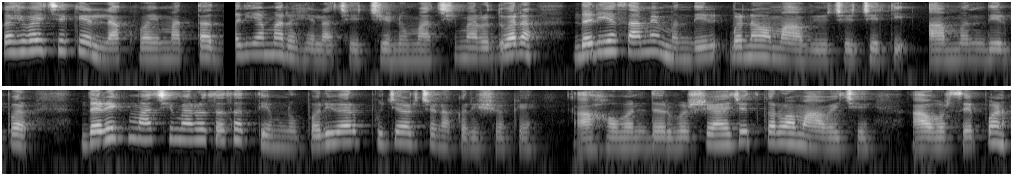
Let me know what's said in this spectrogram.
કહેવાય છે કે લાખવાઈ માતા દરિયામાં રહેલા છે, જેનું માછીમારો દ્વારા દરિયા સામે મંદિર બનાવવામાં આવ્યું છે, જેથી આ મંદિર પર દરેક માછીમારો તથા તેમનું પરિવાર પૂજા અર્ચના કરી શકે. આ હવન દર વર્ષે આયોજિત કરવામાં આવે છે. આ વર્ષે પણ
